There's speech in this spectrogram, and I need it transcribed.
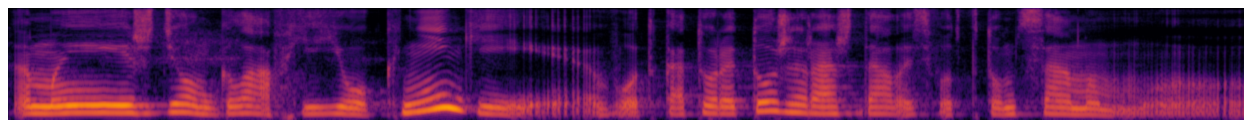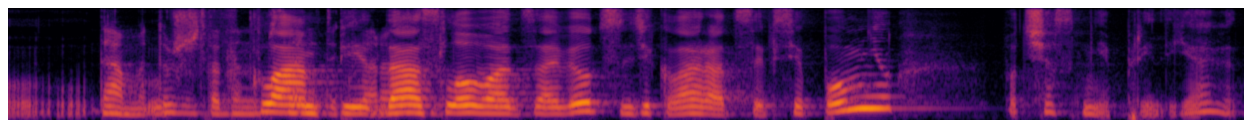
мы ждем глав ее книги, вот, которая тоже рождалась вот в том самом э, да, мы тоже в клампе, да, слово отзовется, декларации. Все помню. Вот сейчас мне предъявят,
